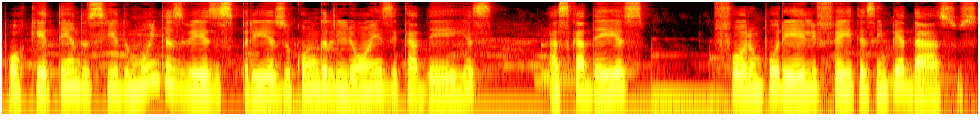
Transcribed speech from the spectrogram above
Porque, tendo sido muitas vezes preso com grilhões e cadeias, as cadeias foram por ele feitas em pedaços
